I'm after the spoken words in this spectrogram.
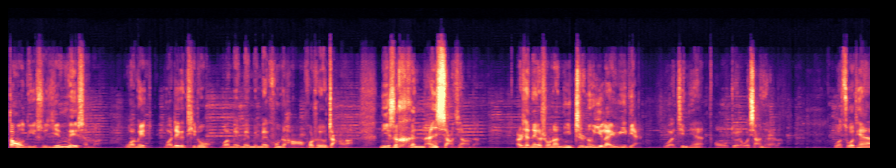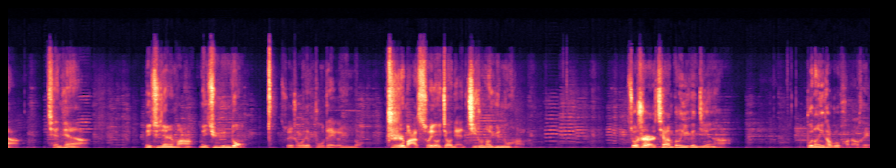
到底是因为什么，我没我这个体重我没没没没控制好，或者说又长了，你是很难想象的。而且那个时候呢，你只能依赖于一点。我今天哦，对了，我想起来了，我昨天啊、前天啊，没去健身房，没去运动，所以说我得补这个运动，只把所有焦点集中到运动上了。做事儿千万不能一根筋哈，不能一条路跑到黑，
